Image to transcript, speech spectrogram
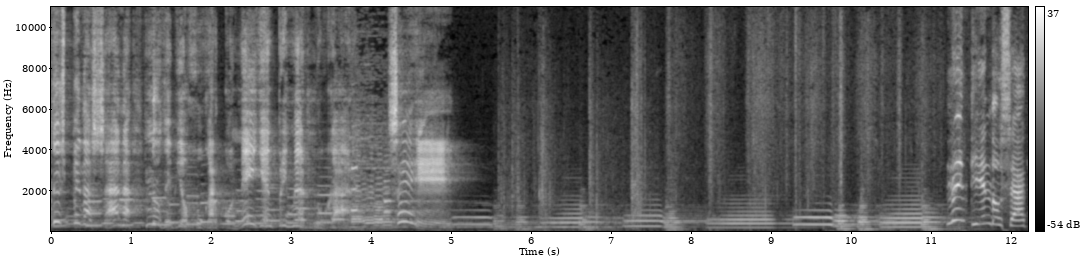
despedazada. No debió jugar con ella en primer lugar. Sí. No entiendo, Zack.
